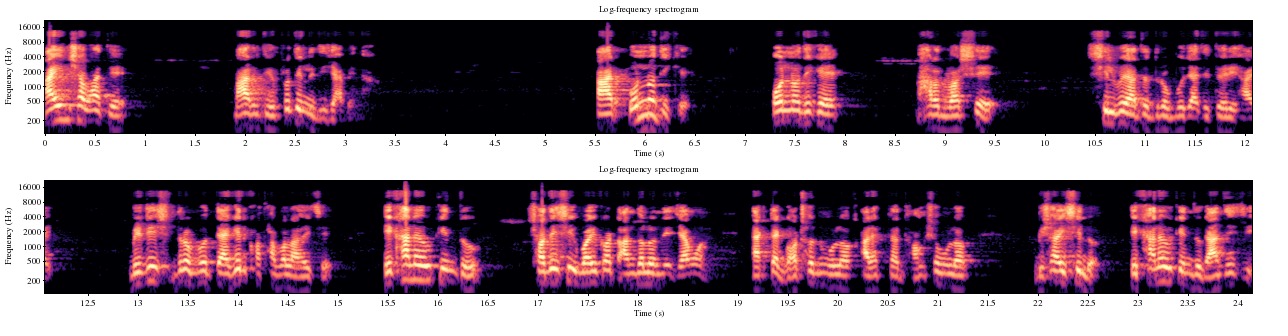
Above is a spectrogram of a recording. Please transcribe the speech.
আইনসভাতে ভারতীয় প্রতিনিধি যাবে না। আর অন্যদিকে অন্যদিকে ভারতবর্ষে শিল্পজাত দ্রব্য জাতি তৈরি হয়, ব্রিটিশ দ্রব্য ত্যাগের কথা বলা হয়েছে। এখানেও কিন্তু স্বদেশী বয়কট আন্দোলনে যেমন একটা গঠনমূলক আর একটা ধ্বংসমূলক বিষয় ছিল। এখানেও কিন্তু গান্ধীজি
